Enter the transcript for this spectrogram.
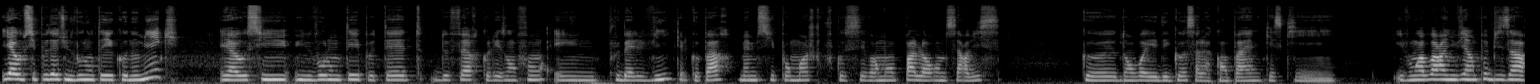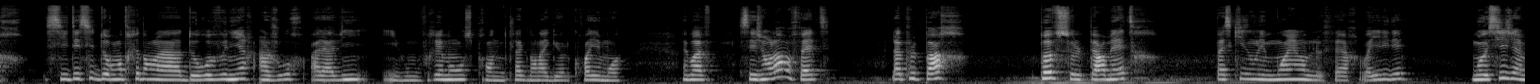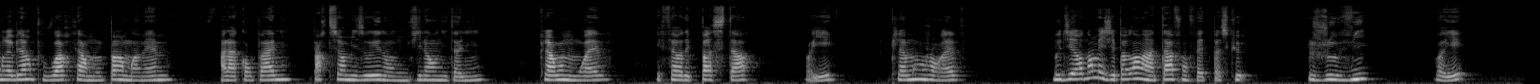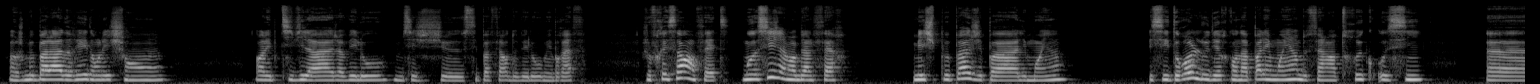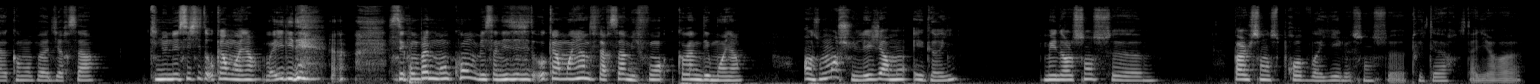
Il y a aussi peut-être une volonté économique. Il y a aussi une volonté peut-être de faire que les enfants aient une plus belle vie quelque part, même si pour moi je trouve que c'est vraiment pas leur rendre service que d'envoyer des gosses à la campagne. Qu'est-ce qui. Ils vont avoir une vie un peu bizarre. S'ils décident de rentrer dans la. de revenir un jour à la vie, ils vont vraiment se prendre une claque dans la gueule, croyez-moi. Mais bref, ces gens-là, en fait, la plupart peuvent se le permettre parce qu'ils ont les moyens de le faire. Vous voyez l'idée? Moi aussi, j'aimerais bien pouvoir faire mon pain moi-même, à la campagne, partir m'isoler dans une villa en Italie. Clairement mon rêve. Et faire des pastas. Voyez Clairement, j'en rêve. Me dire non, mais j'ai pas besoin d'un taf en fait, parce que je vis. Voyez Alors je me baladerai dans les champs, dans les petits villages à vélo, même si je sais pas faire de vélo, mais bref. Je ferai ça en fait. Moi aussi j'aimerais bien le faire. Mais je peux pas, j'ai pas les moyens. Et c'est drôle de dire qu'on n'a pas les moyens de faire un truc aussi. Euh, comment on peut dire ça Qui ne nécessite aucun moyen. Vous voyez l'idée C'est complètement con, mais ça nécessite aucun moyen de faire ça, mais il faut quand même des moyens. En ce moment, je suis légèrement aigrie. Mais dans le sens. Euh, pas le sens propre, vous voyez, le sens euh, Twitter. C'est-à-dire.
